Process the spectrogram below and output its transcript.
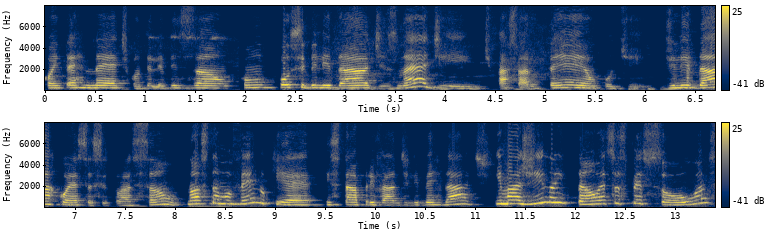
com internet, com televisão, com possibilidades né, de, de passar o tempo, de, de lidar com essa situação, nós estamos vendo que é estar privado de liberdade. Imagina então essas pessoas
